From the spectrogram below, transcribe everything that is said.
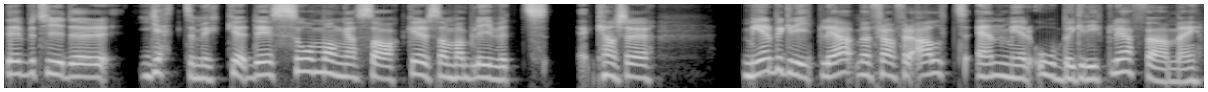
Det betyder jättemycket. Det är så många saker som har blivit kanske mer begripliga men framför allt än mer obegripliga för mig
